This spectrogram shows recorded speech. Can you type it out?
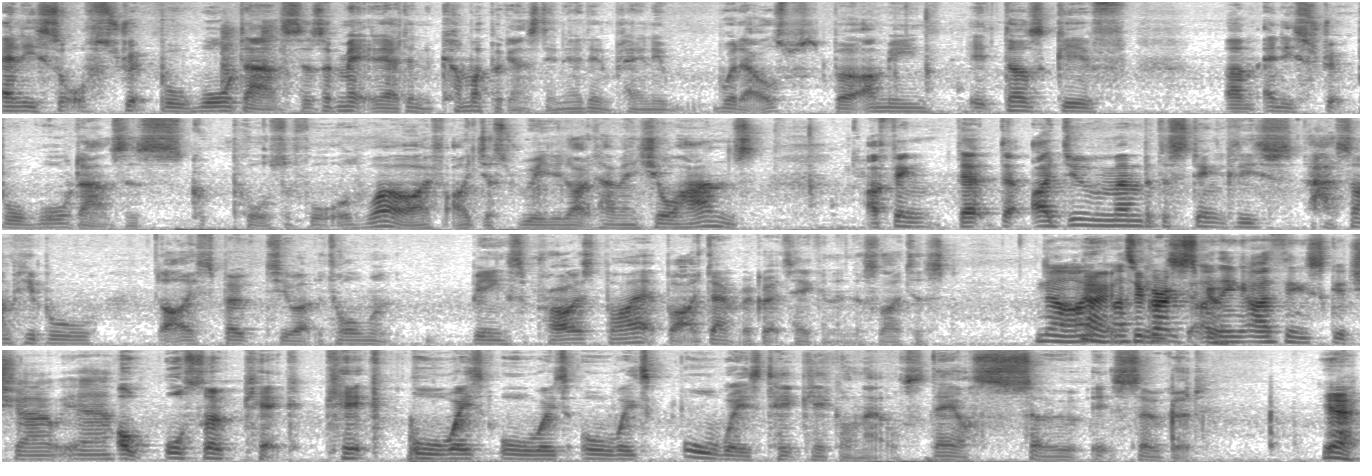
any sort of strip ball war dancers. Admittedly, I didn't come up against any. I didn't play any wood elves, but I mean, it does give um, any strip ball war dancers pause for thought as well. I, I just really liked having sure hands. I think that, that I do remember distinctly some people that I spoke to at the tournament being surprised by it, but I don't regret taking it in the slightest. no, I, No, I it's a think great it's- I think I think it's a good shout. Yeah, Oh, also kick. Kick always, always, always, always take kick on elves. They are so it's so good. Yeah,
